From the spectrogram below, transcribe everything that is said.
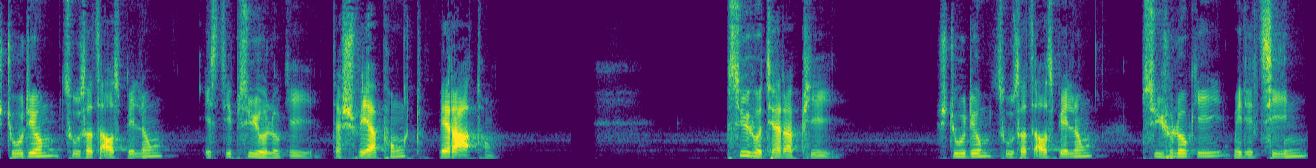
Studium Zusatzausbildung ist die Psychologie, der Schwerpunkt Beratung. Psychotherapie Studium Zusatzausbildung Psychologie, Medizin,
